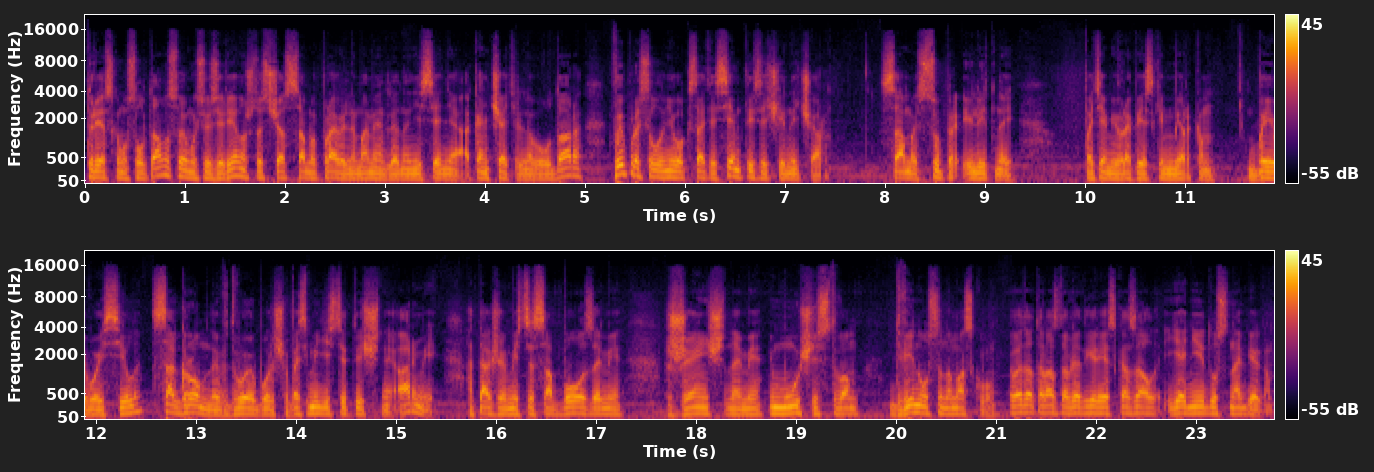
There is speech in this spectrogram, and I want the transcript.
турецкому султану, своему сюзерену, что сейчас самый правильный момент для нанесения окончательного удара. Выпросил у него, кстати, 7 тысяч янычар, самой суперэлитной по тем европейским меркам боевой силы, с огромной вдвое больше 80-тысячной армией, а также вместе с обозами, женщинами, имуществом, двинулся на Москву. В этот раз Давлет Гирей сказал, я не иду с набегом,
